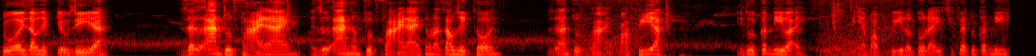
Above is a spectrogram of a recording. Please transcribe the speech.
Chú ơi, giao dịch kiểu gì á? Giữ an chuột phải này, giữ an trong chuột phải này, xong là giao dịch thôi. Giữ an chuột phải, quá phí à? Thì tôi cất đi vậy. Anh em bảo phí rồi, tôi lại xin phép tôi cất đi.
